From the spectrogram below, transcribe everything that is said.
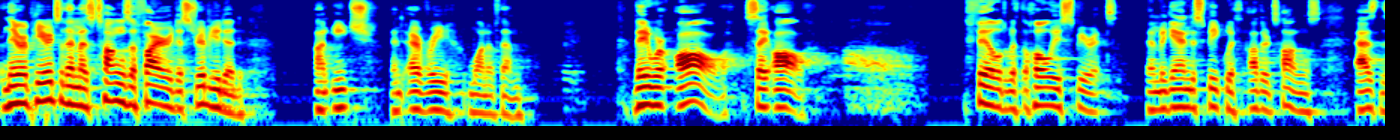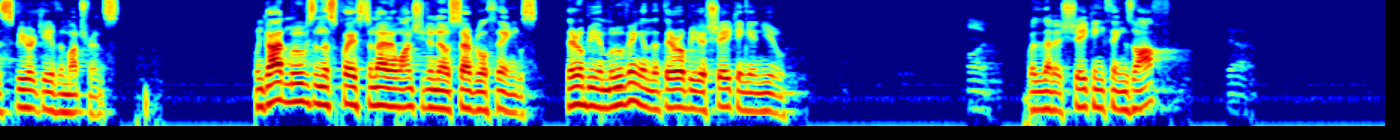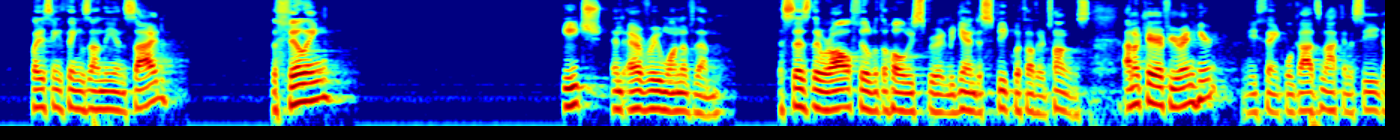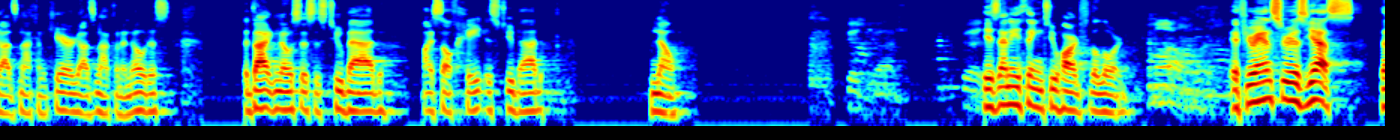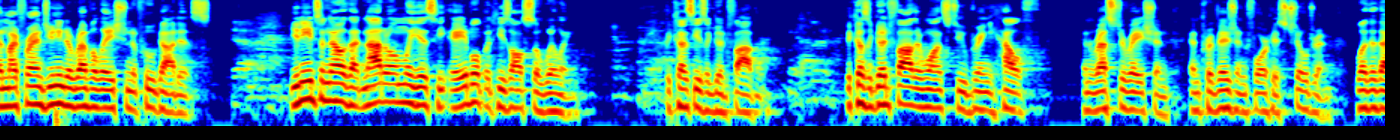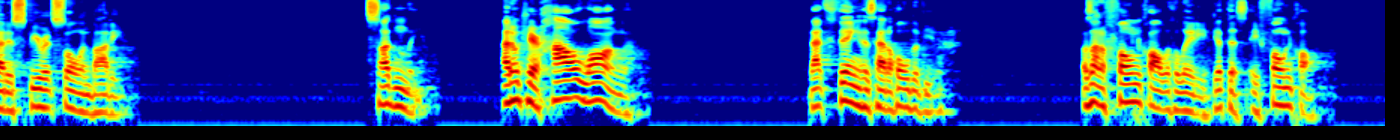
And there appeared to them as tongues of fire distributed on each and every one of them. They were all, say all, all, filled with the Holy Spirit and began to speak with other tongues as the Spirit gave them utterance. When God moves in this place tonight, I want you to know several things. There will be a moving and that there will be a shaking in you. Whether that is shaking things off, placing things on the inside, the filling, each and every one of them. It says they were all filled with the Holy Spirit and began to speak with other tongues. I don't care if you're in here and you think, well, God's not going to see, God's not going to care, God's not going to notice. The diagnosis is too bad, my self hate is too bad. No. Is anything too hard for the Lord? If your answer is yes, then my friend, you need a revelation of who God is. You need to know that not only is He able, but He's also willing because He's a good Father. Because a good father wants to bring health and restoration and provision for his children, whether that is spirit, soul, and body. Suddenly, I don't care how long that thing has had a hold of you. I was on a phone call with a lady. Get this, a phone call.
